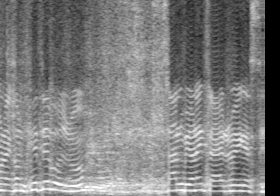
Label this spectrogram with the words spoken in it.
আমরা এখন খেতে বসবো। সানবি অনেক টায়ার্ড হয়ে গেছে।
